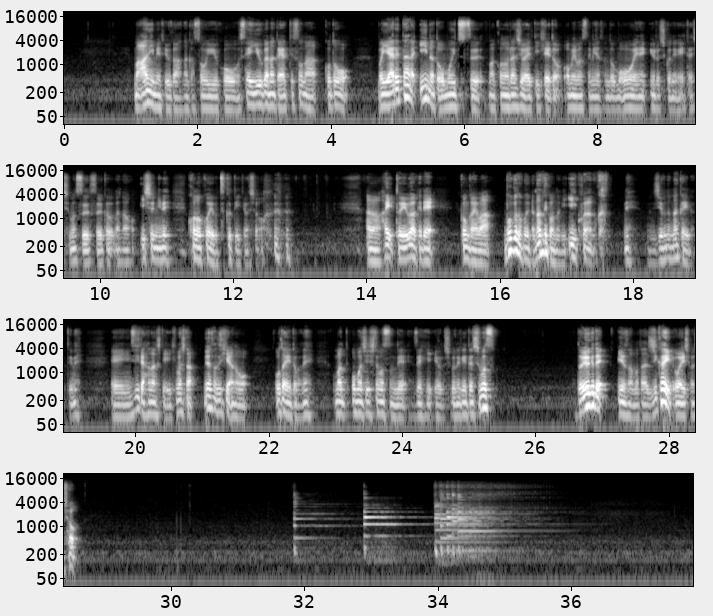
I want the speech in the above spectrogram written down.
う、まあ、アニメというかなんかそういうこう声優がなんかやってそうなことをまあ、やれたらいいなと思いつつ、まあ、このラジオやっていきたいと思いますので、皆さんどうも応援よろしくお願いいたします。それから、あの、一緒にね、この声を作っていきましょう。あの、はい、というわけで、今回は僕の声がなんでこんなにいい声なのか、ね、自分の仲いいだってね、えー、について話していきました。皆さんぜひ、あの、お便りとかね、お,、待ちしてますんで、ぜひよろしくお願いいたします。というわけで、皆さんまた次回お会いしましょう。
